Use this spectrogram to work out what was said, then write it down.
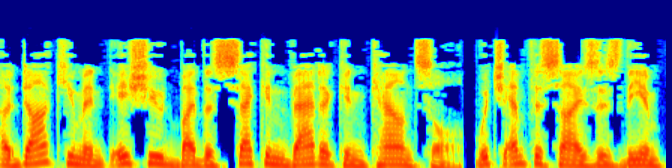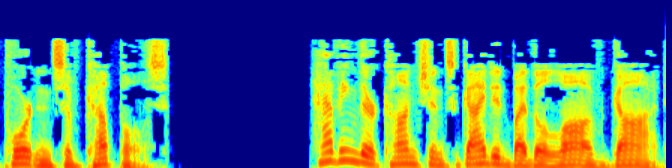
a document issued by the Second Vatican Council, which emphasizes the importance of couples having their conscience guided by the law of God.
